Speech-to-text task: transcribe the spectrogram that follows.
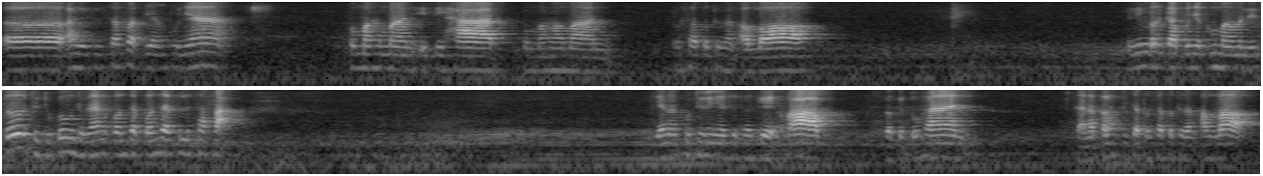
uh, ahli filsafat yang punya pemahaman itihad, pemahaman bersatu dengan Allah. Ini mereka punya pemahaman itu didukung dengan konsep-konsep filsafat. Yang aku dirinya sebagai Rab, sebagai Tuhan, karena telah bisa bersatu dengan Allah.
